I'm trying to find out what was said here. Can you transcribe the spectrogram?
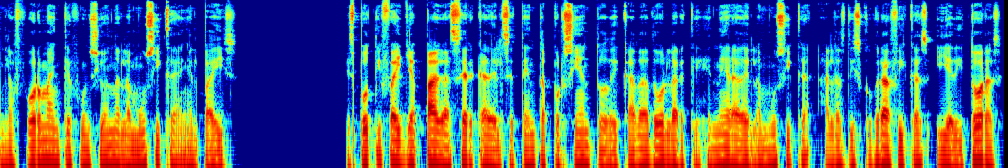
en la forma en que funciona la música en el país. Spotify ya paga cerca del 70% de cada dólar que genera de la música a las discográficas y editoras,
